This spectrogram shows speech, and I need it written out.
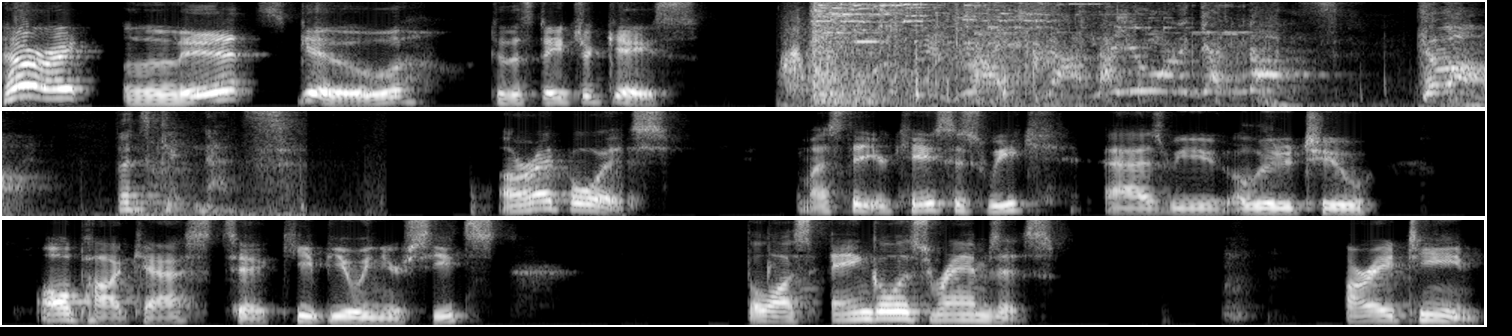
All right, let's go to the state your case. Let's get nuts. All right, boys. My state your case this week, as we've alluded to all podcasts to keep you in your seats. The Los Angeles Ramses are a team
